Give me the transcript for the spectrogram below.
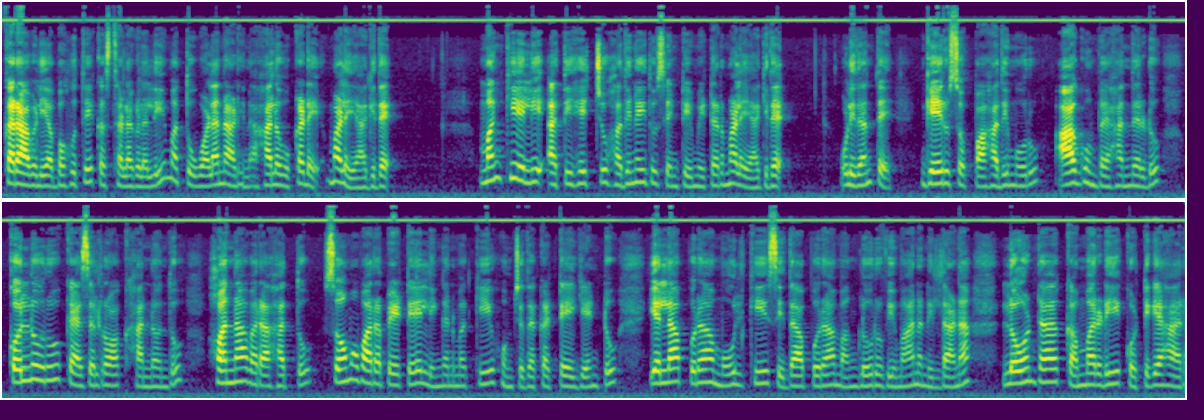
ಕರಾವಳಿಯ ಬಹುತೇಕ ಸ್ಥಳಗಳಲ್ಲಿ ಮತ್ತು ಒಳನಾಡಿನ ಹಲವು ಕಡೆ ಮಳೆಯಾಗಿದೆ. ಮಂಕಿಯಲ್ಲಿ ಅತಿ ಹೆಚ್ಚು ಹದಿನೈದು ಸೆಂಟಿಮೀಟರ್ ಮಳೆಯಾಗಿದೆ. ಉಳಿದಂತೆ ಗೇರುಸೊಪ್ಪ ಹದಿಮೂರು, ಆಗುಂಬೆ ಹನ್ನೆರಡು, ಕೊಲ್ಲೂರು ಕ್ಯಾಸಲ್ ರಾಕ್ ಹನ್ನೊಂದು, ಹೊನ್ನಾವರ ಹತ್ತು ಸೋಮವಾರಪೇಟೆ ಲಿಂಗನಮಕ್ಕಿ, ಹುಂಚದಕಟ್ಟೆ ಎಂಟು, ಯಲ್ಲಾಪುರ, ಮೂಲ್ಕಿ, ಸಿದ್ದಾಪುರ, ಮಂಗಳೂರು ವಿಮಾನ ನಿಲ್ದಾಣ, ಲೋಂಡ, ಕಮ್ಮರಡಿ, ಕೊಟ್ಟಿಗೆಹಾರ,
